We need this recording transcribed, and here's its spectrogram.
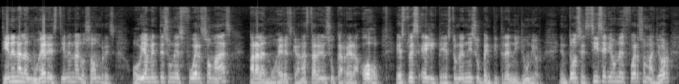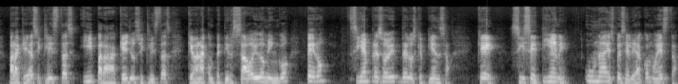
tienen a las mujeres, tienen a los hombres. Obviamente es un esfuerzo más para las mujeres que van a estar en su carrera. Ojo, esto es élite, esto no es ni sub-23 ni junior. Entonces sí sería un esfuerzo mayor para aquellas ciclistas y para aquellos ciclistas que van a competir sábado y domingo, pero siempre soy de los que piensa que si se tiene una especialidad como esta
